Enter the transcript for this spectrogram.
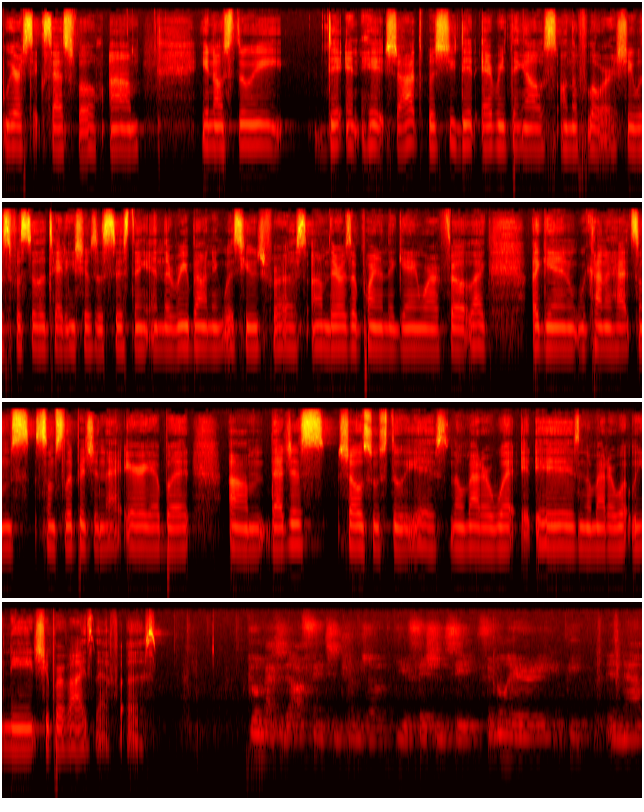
we are successful. Um, you know, Stewie didn't hit shots, but she did everything else on the floor. She was facilitating, she was assisting, and the rebounding was huge for us. Um, there was a point in the game where I felt like, again, we kind of had some some slippage in that area, but um, that just shows who Stewie is. No matter what it is, no matter what we need, she provides that for us. Going back to the offense in terms of the efficiency, familiarity, and people- and now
